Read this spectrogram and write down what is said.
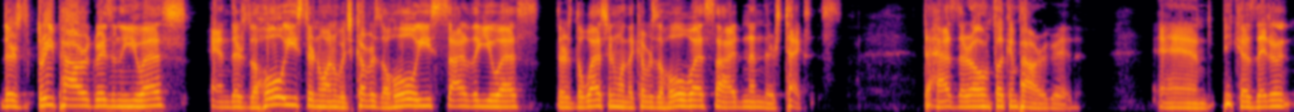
there's three power grids in the US and there's the whole eastern one which covers the whole east side of the US. There's the western one that covers the whole west side and then there's Texas that has their own fucking power grid. And because they didn't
